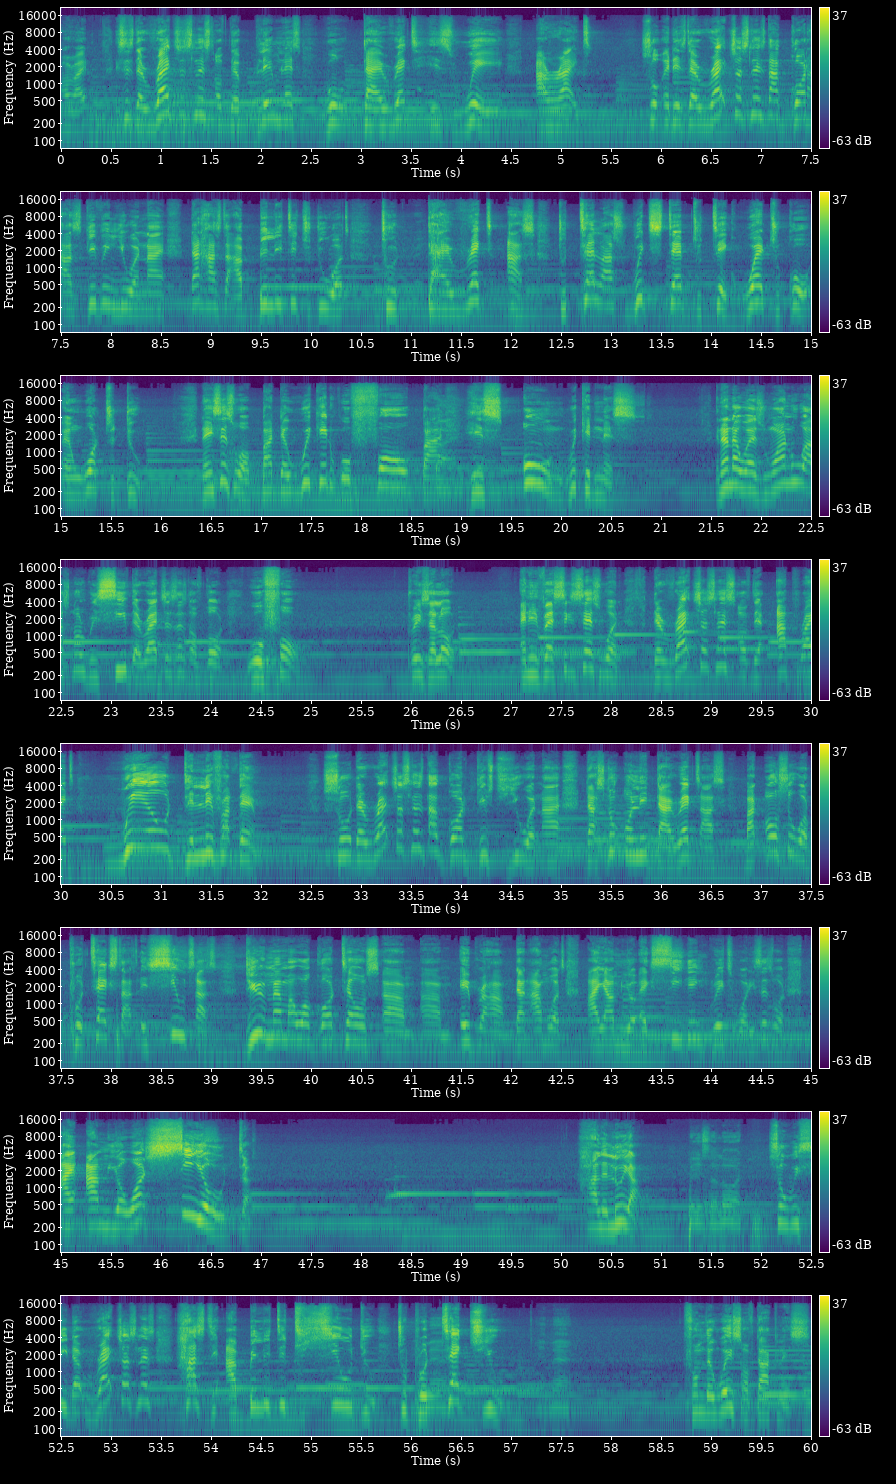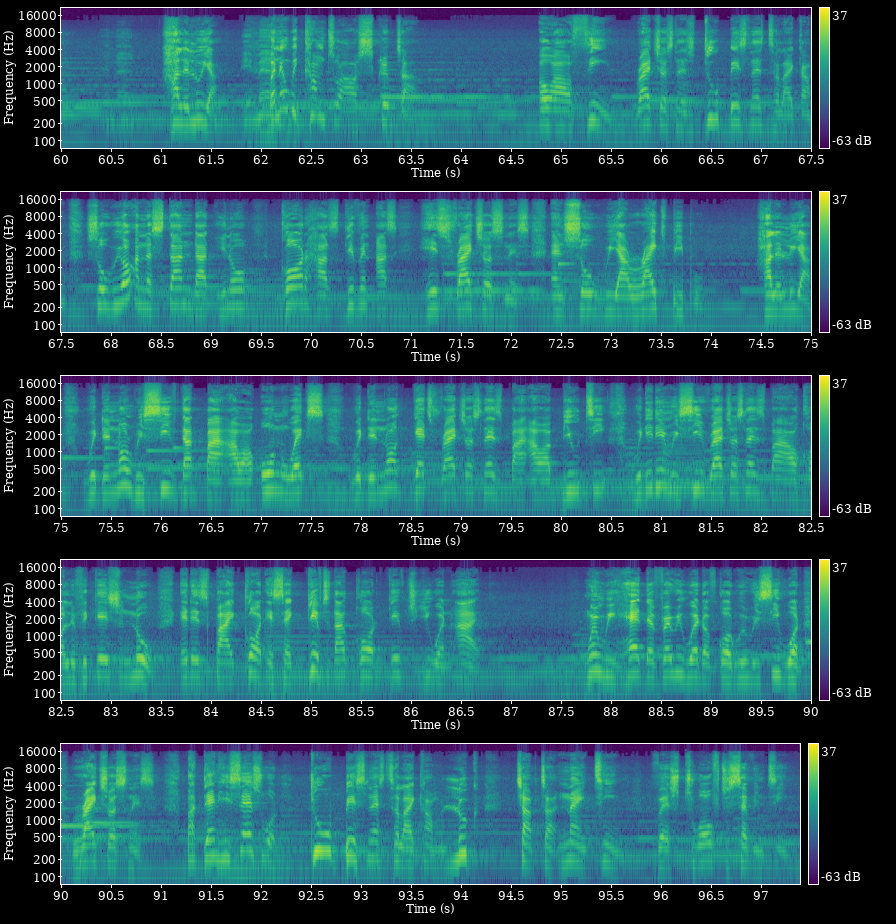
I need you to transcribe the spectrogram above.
All right. It says, The righteousness of the blameless will direct his way aright. So it is the righteousness that God has given you and I that has the ability to do what? To direct us, to tell us which step to take, where to go, and what to do. Then he says, Well, but the wicked will fall by his own wickedness. In other words, one who has not received the righteousness of God will fall. Praise the Lord. And in verse 6 it says what? The righteousness of the upright will deliver them. So the righteousness that God gives to you and I does not only direct us, but also what protects us, it shields us. Do you remember what God tells um, um, Abraham that I'm what? I am your exceeding great what? He says what? I am your what? Shield. Hallelujah. Praise the Lord. So we see that righteousness has the ability to shield you, to protect you Amen. from the ways of darkness. Hallelujah. Amen. But then we come to our scripture or our theme righteousness, do business till I come. So we all understand that, you know, God has given us his righteousness, and so we are right people. Hallelujah. We did not receive that by our own works. We did not get righteousness by our beauty. We didn't receive righteousness by our qualification. No, it is by God. It's a gift that God gave to you and I when we heard the very word of God, we receive what? Righteousness. But then he says, What? Do business till I come. Luke chapter 19, verse 12 to 17.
